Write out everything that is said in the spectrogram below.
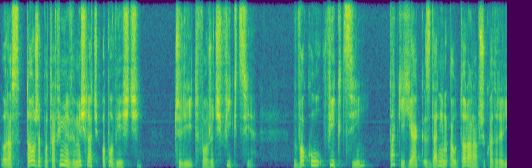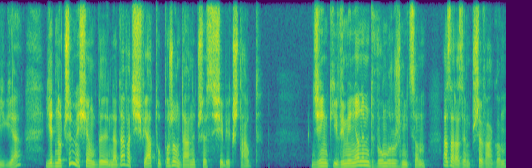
oraz to, że potrafimy wymyślać opowieści, czyli tworzyć fikcje. Wokół fikcji, takich jak zdaniem autora na przykład religia, jednoczymy się, by nadawać światu pożądany przez siebie kształt. Dzięki wymienionym dwóm różnicom – a zarazem przewagą,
